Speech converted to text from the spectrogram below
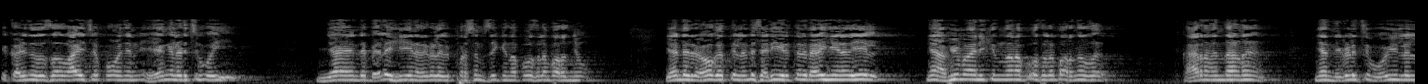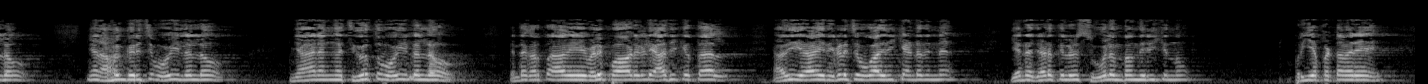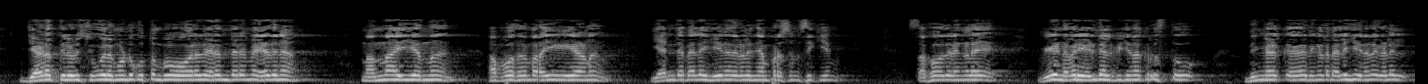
ഈ കഴിഞ്ഞ ദിവസം വായിച്ചപ്പോൾ ഞാൻ ഏങ്ങലടിച്ചു പോയി. ഞാൻ എന്റെ ബലഹീനതകളിൽ പ്രശംസിക്കുന്ന പോസലം പറഞ്ഞു എന്റെ രോഗത്തിൽ എന്റെ ശരീരത്തിന്റെ ബലഹീനതയിൽ ഞാൻ അഭിമാനിക്കുന്നതാണ് പോസലം പറഞ്ഞത്. കാരണം എന്താണ്? ഞാൻ നിഗളിച്ചു പോയില്ലല്ലോ. ഞാൻ അഹങ്കരിച്ചു പോയില്ലല്ലോ. ഞാനങ്ങ് ചീർത്തു പോയില്ലല്ലോ എന്റെ കർത്താവെ വെളിപ്പാടുകളുടെ ആധിക്യത്താൽ അതിയായി നികളിച്ചു പോകാതിരിക്കേണ്ടതിന് എന്റെ ജഡത്തിലൊരു ശൂലം തന്നിരിക്കുന്നു. പ്രിയപ്പെട്ടവരെ ജഡത്തിലൊരു ശൂലം കൊണ്ട് കുത്തുമ്പോൾ നിരന്തരം വേദന നന്നായി എന്ന് അബോധനം പറയുകയാണ്. എന്റെ ബലഹീനതകൾ ഞാൻ പ്രശംസിക്കും. സഹോദരങ്ങളെ വീണവരെ എഴുന്നേൽപ്പിക്കുന്ന ക്രിസ്തു നിങ്ങൾക്ക് നിങ്ങളുടെ ബലഹീനതകളിൽ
